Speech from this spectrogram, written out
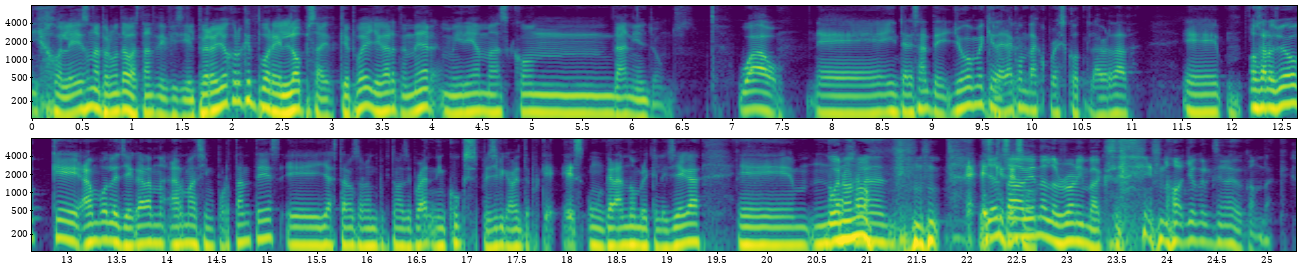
Híjole, es una pregunta bastante difícil, pero yo creo que por el upside que puede llegar a tener, me iría más con Daniel Jones. Wow, eh, interesante. Yo me quedaría con Dak Prescott, la verdad. Eh, o sea, los veo que ambos les llegaran armas importantes. Eh, ya estamos hablando un poquito más de Brandon Cooks específicamente porque es un gran nombre que les llega. bueno, no. es ya que estaba viendo los running backs. no, yo creo que se me con Dak.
